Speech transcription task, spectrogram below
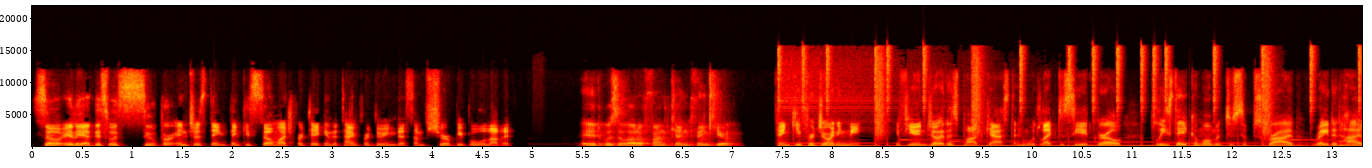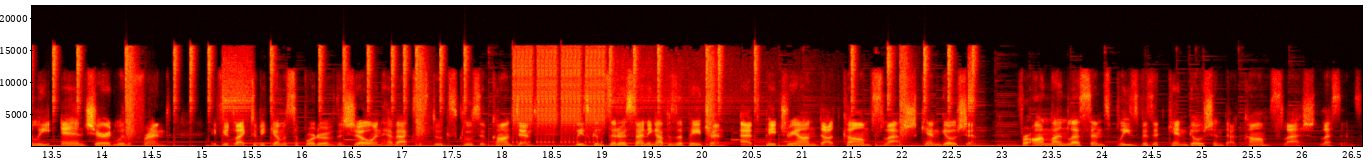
So ilya this was super interesting. Thank you so much for taking the time for doing this. I'm sure people will love it. It was a lot of fun ken. Thank you Thank you for joining me. If you enjoy this podcast and would like to see it grow, please take a moment to subscribe, rate it highly, and share it with a friend. If you'd like to become a supporter of the show and have access to exclusive content, please consider signing up as a patron at patreon.com slash kengoshen. For online lessons, please visit kengoshen.com slash lessons.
